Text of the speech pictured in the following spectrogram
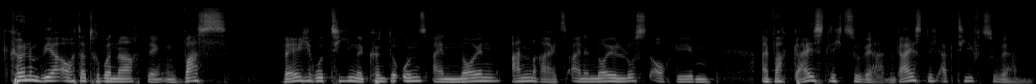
können wir auch darüber nachdenken, was, welche Routine könnte uns einen neuen Anreiz, eine neue Lust auch geben, einfach geistlich zu werden, geistlich aktiv zu werden.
